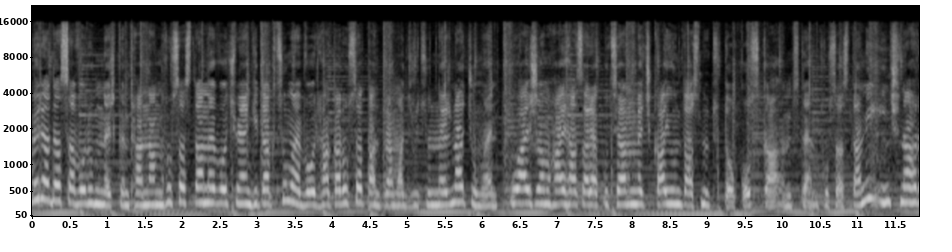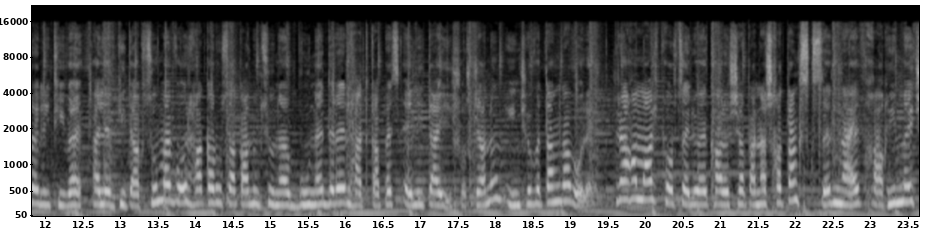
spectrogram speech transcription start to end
վերադասավորումներ կընթանան Ռուսաստանը ոչ միայն գիտակցում է, որ հակառուսական տրամադրություններն աճում են ու այժմ հայ հասարակության մեջ կայուն 18% կա ընդդեմ Ռուսաստանի, ինչն ահռելի թիվ է, այլև գիտակցում է, որ հակառուսականությունը բուն է դրել հատկապես էլիտայի շրջանում, ինչը վտանգավոր է։ Դրա համար փորձելու է քարոշչական աշխատանք սկսել նաև խաղի մեջ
